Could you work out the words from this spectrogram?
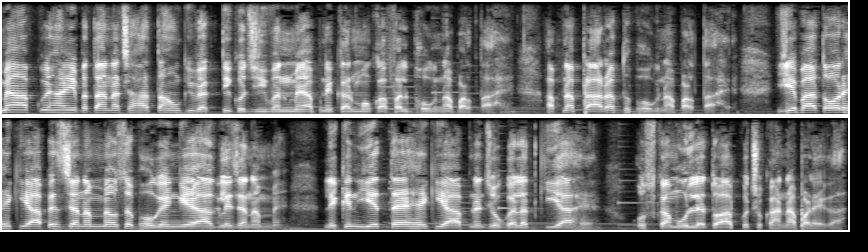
मैं आपको यहाँ ये बताना चाहता हूँ कि व्यक्ति को जीवन में अपने कर्मों का फल भोगना पड़ता है, अपना प्रारब्ध भोगना पड़ता है। ये बात और है कि आप इस जन्म में उसे भोगेंगे या अगले जन्म में, लेकिन ये तय है कि आपने जो गलत किया है उसका मूल्य तो आपको चुकाना पड़ेगा।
